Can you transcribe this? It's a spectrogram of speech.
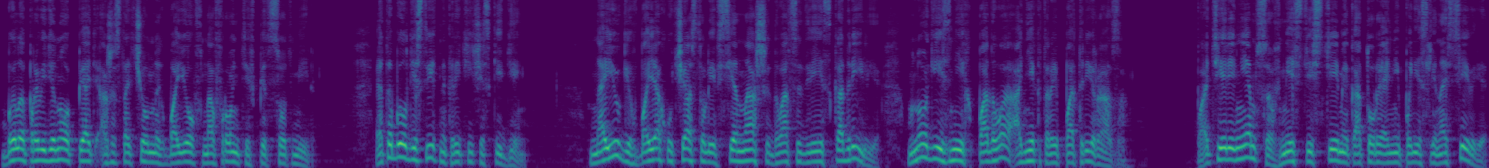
Было проведено пять ожесточенных боев на фронте в 500 миль. Это был действительно критический день. На юге в боях участвовали все наши 22 эскадрильи, многие из них по два, а некоторые по три раза. Потери немцев вместе с теми, которые они понесли на севере,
